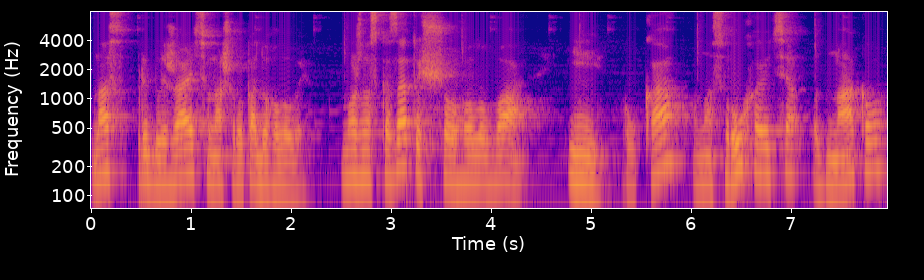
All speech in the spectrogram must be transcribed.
у нас приближається наша рука до голови. Можна сказати, що голова і рука у нас рухаються однаково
